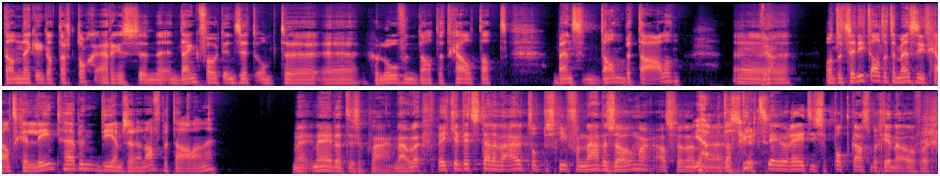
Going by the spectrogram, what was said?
dan denk ik dat er toch ergens een, een denkfout in zit om te geloven dat het geld dat mensen dan betalen, ja want het zijn niet altijd de mensen die het geld geleend hebben, die hem zullen afbetalen. Hè? Nee, nee, dat is ook waar. Nou, weet je, dit stellen we uit tot misschien voor na de zomer. Als we een ja, uh, theoretische podcast beginnen over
